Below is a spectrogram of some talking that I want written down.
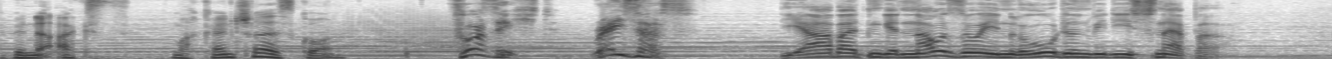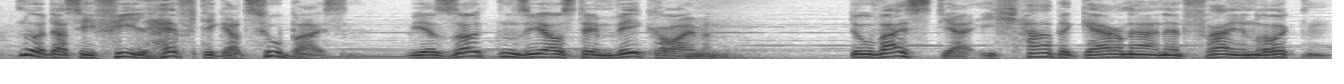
habe eine Axt. Mach keinen Scheiß, Gorn. Vorsicht! Razors! Die arbeiten genauso in Rudeln wie die Snapper. Nur, dass sie viel heftiger zubeißen. Wir sollten sie aus dem Weg räumen. Du weißt ja, ich habe gerne einen freien Rücken.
